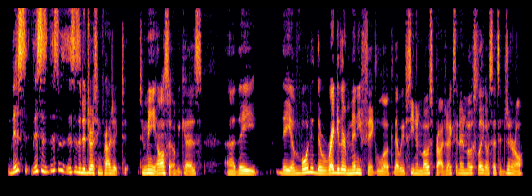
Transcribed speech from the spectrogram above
this this is this is this is an interesting project to, to me also because uh, they they avoided the regular minifig look that we've seen in most projects and in most Lego sets in general,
